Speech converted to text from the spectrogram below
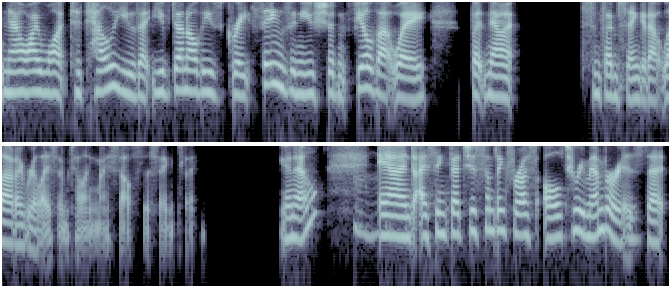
now i want to tell you that you've done all these great things and you shouldn't feel that way. But now since I'm saying it out loud, I realize I'm telling myself the same thing, you know? Mm-hmm. And I think that's just something for us all to remember is that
